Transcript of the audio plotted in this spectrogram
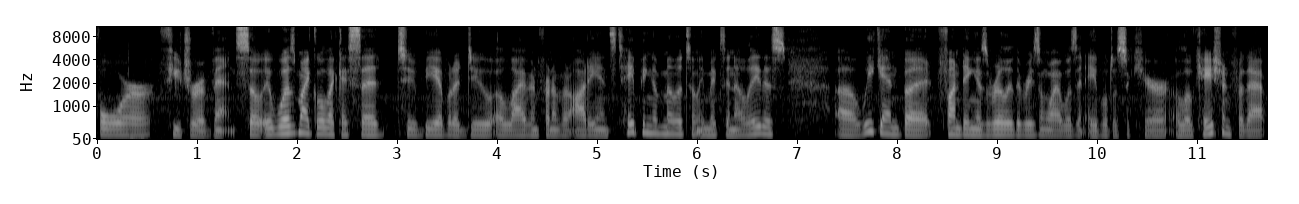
for future events. So it was my goal, like I said, to be able to do a live in front of an audience taping of Militantly Mixed in LA this uh, weekend, but funding is really the reason why I wasn't able to secure a location for that.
